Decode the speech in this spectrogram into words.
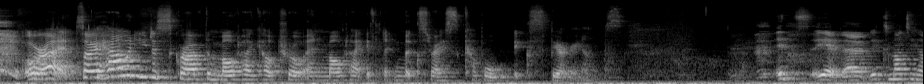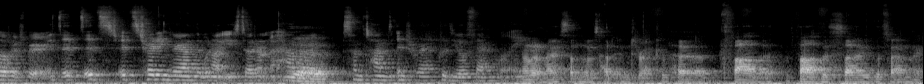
All right. So, how would you describe the multicultural and multi-ethnic mixed race couple experience? It's yeah, uh, it's multicultural experience. It's it's it's trading ground that we're not used to. I don't know how Yeah. to sometimes interact with your family. I don't know. Sometimes how to interact with her father, father's side of the family,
